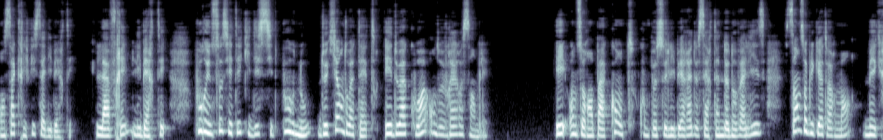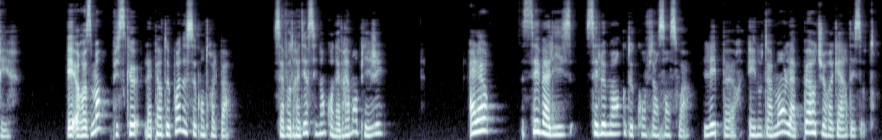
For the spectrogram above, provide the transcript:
on sacrifie sa liberté la vraie liberté, pour une société qui décide pour nous de qui on doit être et de à quoi on devrait ressembler. Et on ne se rend pas compte qu'on peut se libérer de certaines de nos valises sans obligatoirement maigrir. Et heureusement, puisque la perte de poids ne se contrôle pas. Ça voudrait dire sinon qu'on est vraiment piégé. Alors, ces valises, c'est le manque de confiance en soi, les peurs, et notamment la peur du regard des autres.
